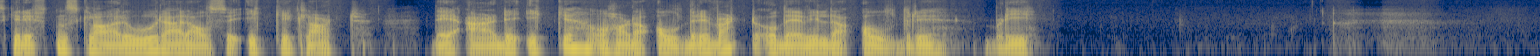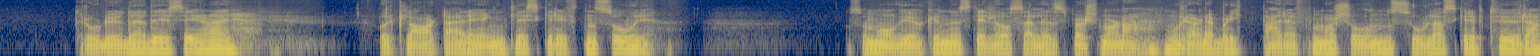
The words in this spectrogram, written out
Skriftens klare ord er altså ikke klart. Det er det ikke, og har det aldri vært, og det vil det aldri bli. Tror du det de sier der? Hvor klart er egentlig Skriftens ord? Så må vi jo kunne stille oss selv et spørsmål, da, hvor er det blitt av reformasjonen sola scriptura?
